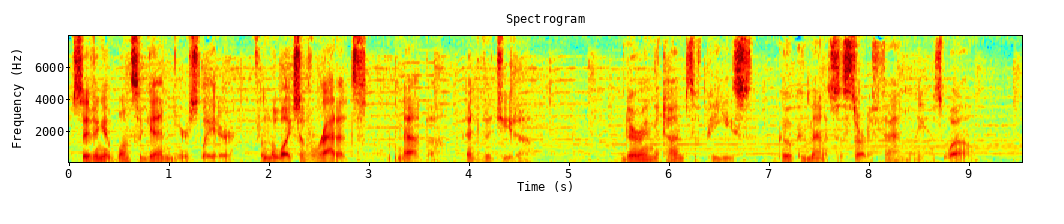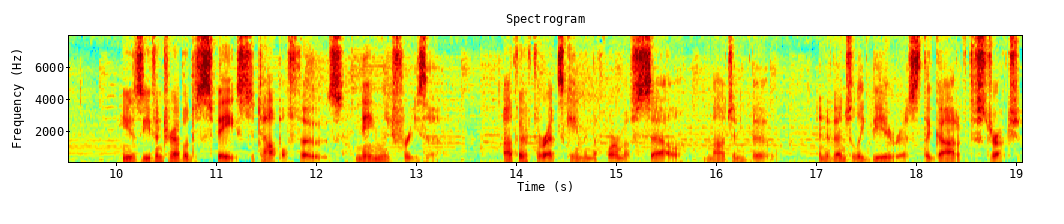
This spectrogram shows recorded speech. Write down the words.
saving it once again years later from the likes of Raditz, Nappa, and Vegeta. During the times of peace, Goku managed to start a family as well. He has even traveled to space to topple foes, namely Frieza. Other threats came in the form of Cell, Majin Buu, and eventually Beerus, the god of destruction.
